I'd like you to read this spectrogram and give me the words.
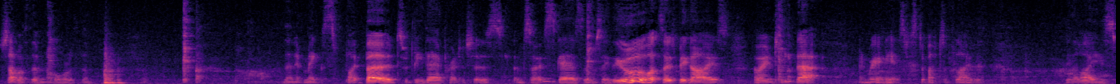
Some of them, not all of them. Then it makes, like birds would be their predators, and so it mm. scares them. So they, oh, what's those big eyes? I won't eat that. And really it's just a butterfly with, with eyes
